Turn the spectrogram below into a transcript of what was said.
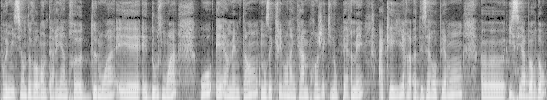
pour une mission de volontariat entre deux mois et, et 12 mois, où, et en même temps, nous écrivons un grand projet qui nous permet d'accueillir des Européens ici à Bordeaux.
